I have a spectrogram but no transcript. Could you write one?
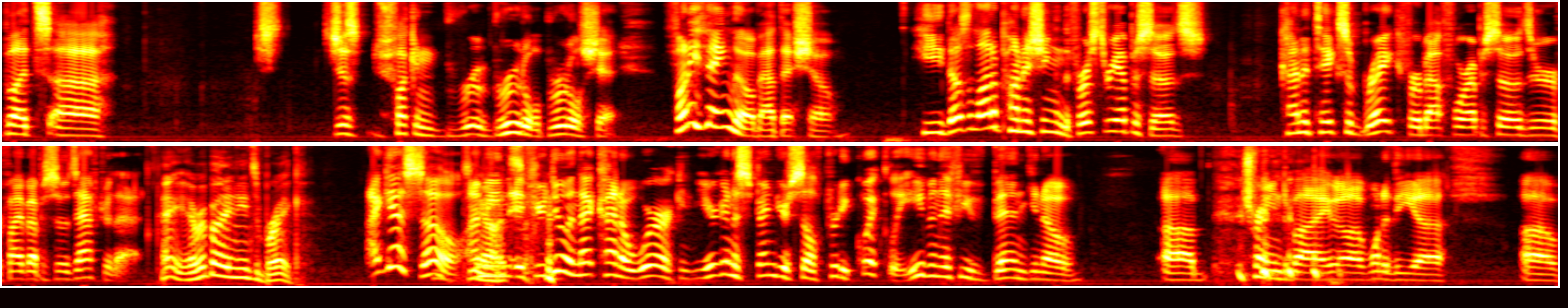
but uh, just fucking br- brutal, brutal shit. Funny thing though about that show, he does a lot of punishing in the first three episodes. Kind of takes a break for about four episodes or five episodes after that. hey, everybody needs a break. I guess so. I mean, if you're doing that kind of work, you're going to spend yourself pretty quickly, even if you've been, you know, uh, trained by uh, one of the uh,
